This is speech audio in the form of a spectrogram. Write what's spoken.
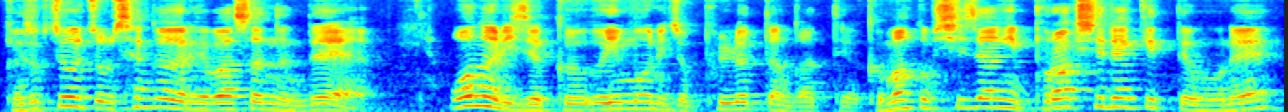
계속적으로 좀 생각을 해봤었는데 오늘 이제 그 의문이 좀 풀렸던 것 같아요. 그만큼 시장이 불확실했기 때문에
